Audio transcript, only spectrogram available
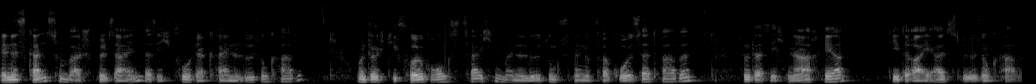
Denn es kann zum Beispiel sein, dass ich vorher keine Lösung habe und durch die Folgerungszeichen meine Lösungsmenge vergrößert habe, sodass ich nachher die 3 als Lösung habe.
